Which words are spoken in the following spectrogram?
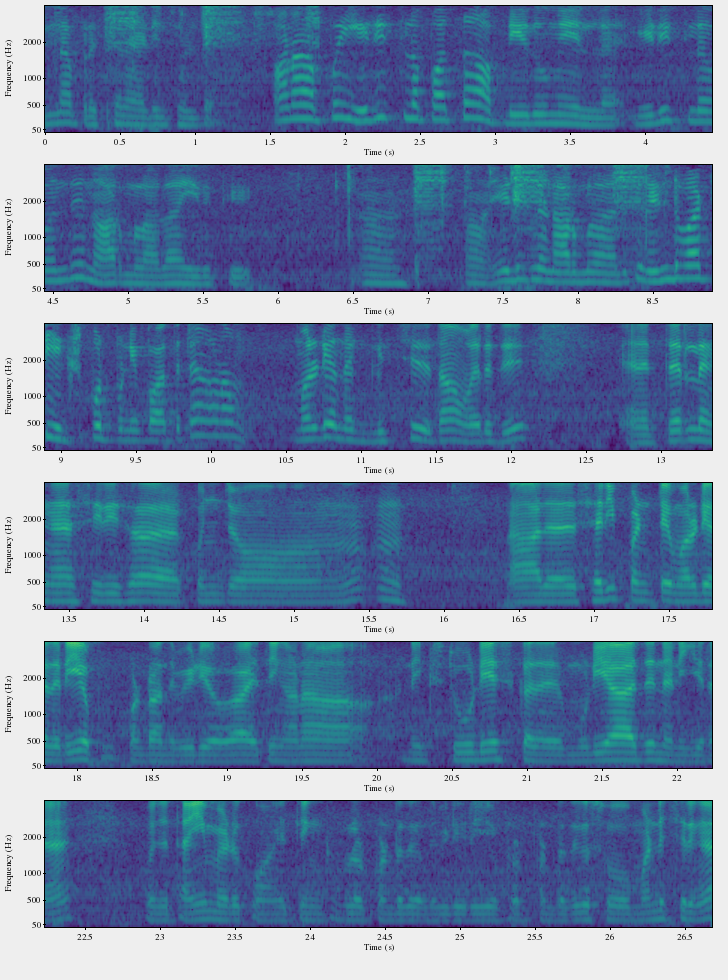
என்ன பிரச்சனை அப்படின்னு சொல்லிட்டு. ஆனால் போய் எடிட்டில் பார்த்தா அப்படி எதுவுமே இல்லை. எடிட்டில் வந்து நார்மலாக தான் இருக்குது எடிட்டில் நார்மலாக இருக்குது ரெண்டு வாட்டி எக்ஸ்போர்ட் பண்ணி பார்த்துட்டேன் ஆனால் மறுபடியும் அந்த கிளிச்சு தான் வருது. எனக்கு தெரிலங்க சீரியஸாக கொஞ்சம் நான் அதை சரி பண்ணிட்டு மறுபடியும் அதை ரீஅப்லோட் பண்ணுறேன் அந்த வீடியோவை ஐ திங்க் ஆனால் நெக்ஸ்ட் டூ டேஸ்க்கு அது முடியாதுன்னு நினைக்கிறேன். கொஞ்சம் டைம் எடுக்கும். ஐ திங்க் அப்லோட் பண்ணுறதுக்கு அந்த வீடியோ ரீஅப்லோட் பண்ணுறதுக்கு ஸோ மன்னிச்சிருங்க.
